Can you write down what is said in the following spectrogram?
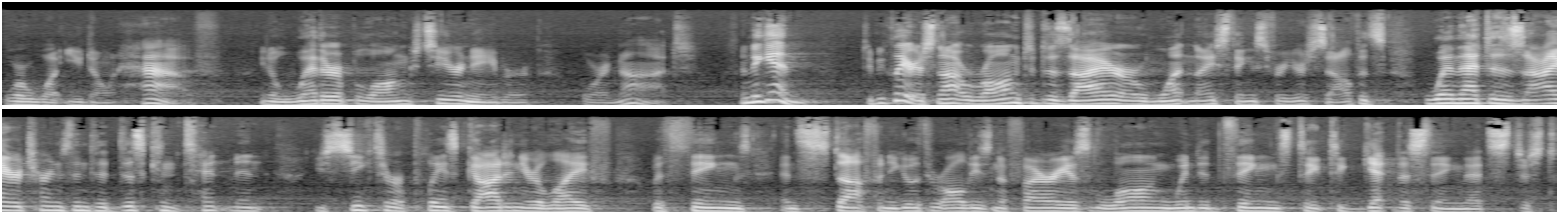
or what you don't have, you know, whether it belongs to your neighbor or not. And again, to be clear, it's not wrong to desire or want nice things for yourself. It's when that desire turns into discontentment, you seek to replace God in your life with things and stuff, and you go through all these nefarious, long winded things to, to get this thing that's just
